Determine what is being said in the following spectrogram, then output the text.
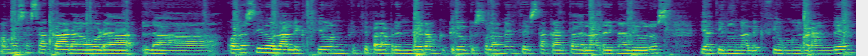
Vamos a sacar ahora la, cuál ha sido la lección principal a aprender, aunque creo que solamente esta carta de la Reina de Oros ya tiene una lección muy grande.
